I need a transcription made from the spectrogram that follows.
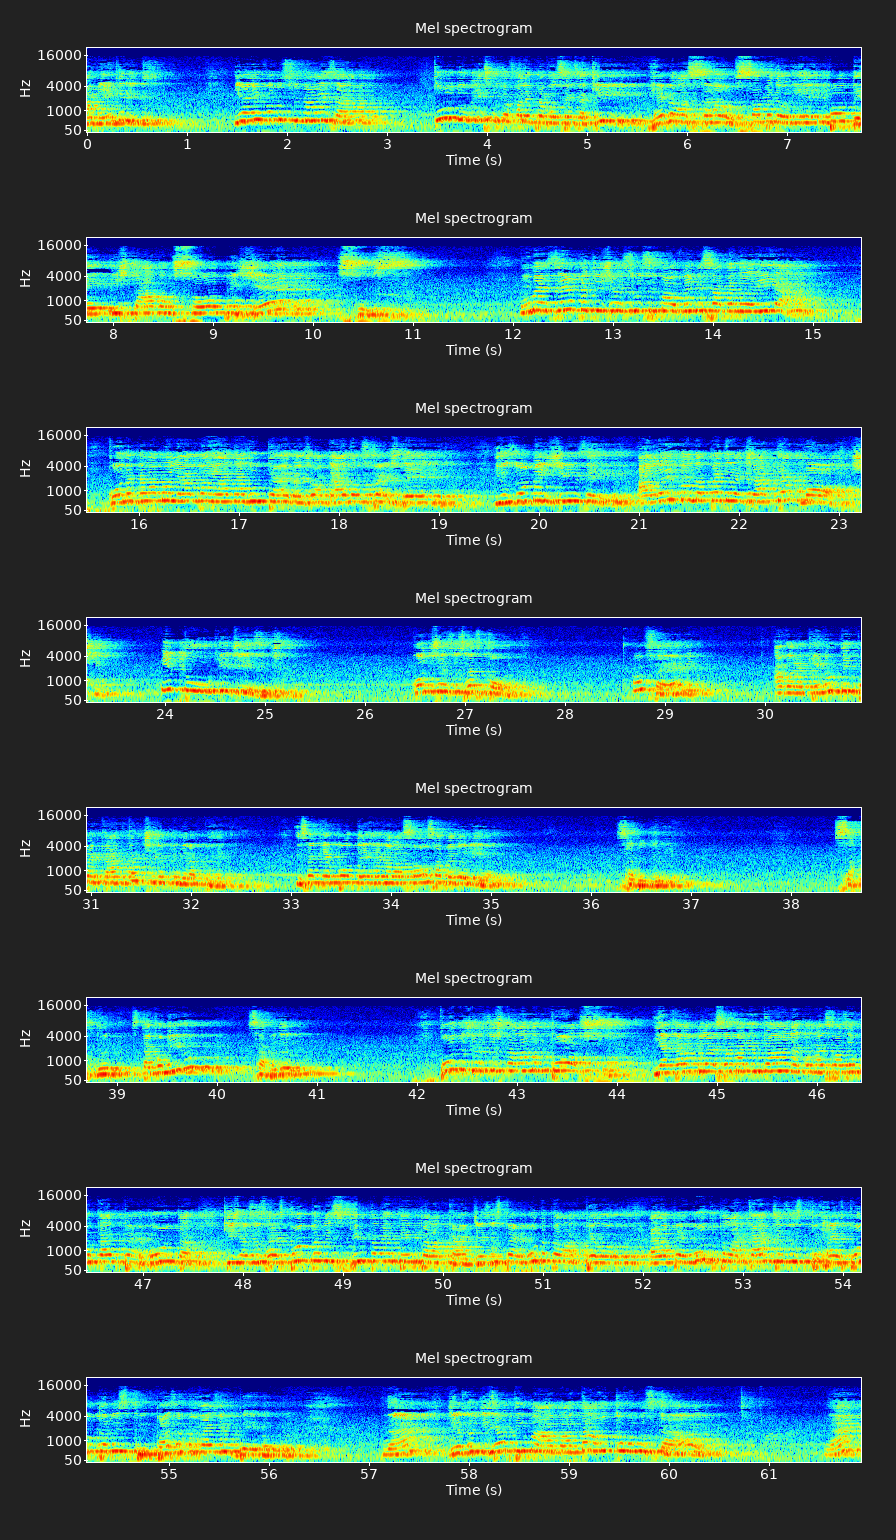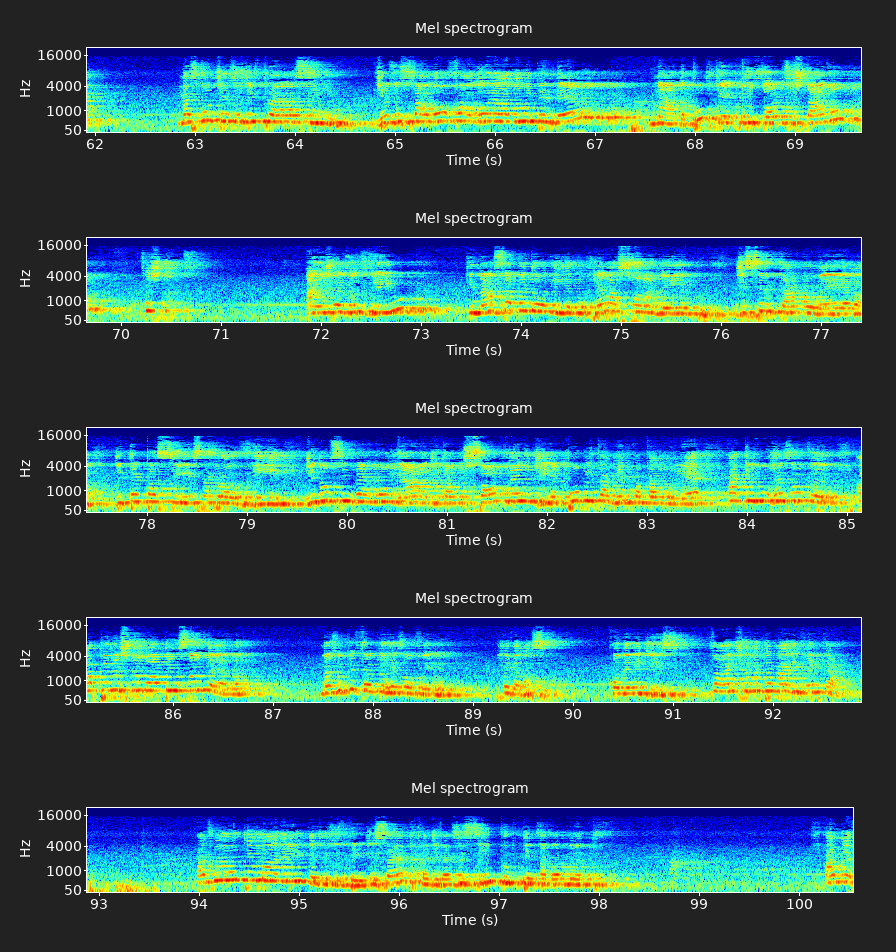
Amém, queridos? E aí vamos finalizar. Tudo isso que eu falei para vocês aqui, revelação, sabedoria e poder estavam sobre Jesus.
